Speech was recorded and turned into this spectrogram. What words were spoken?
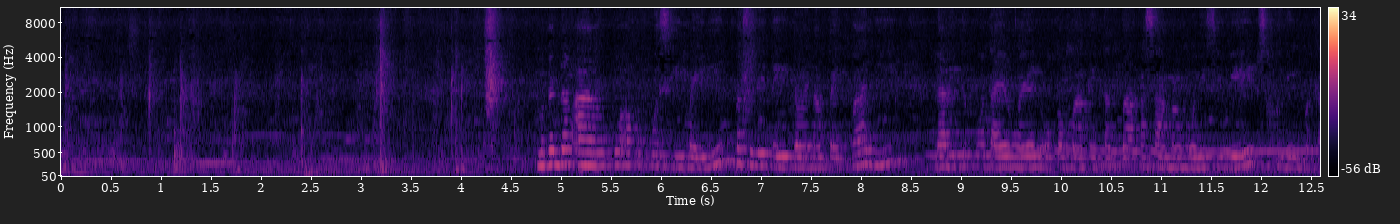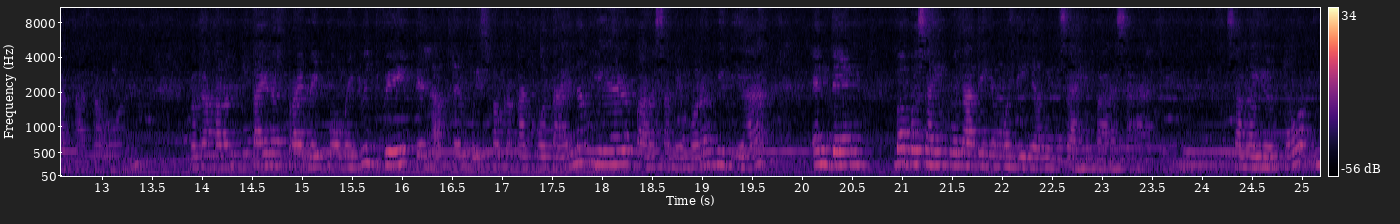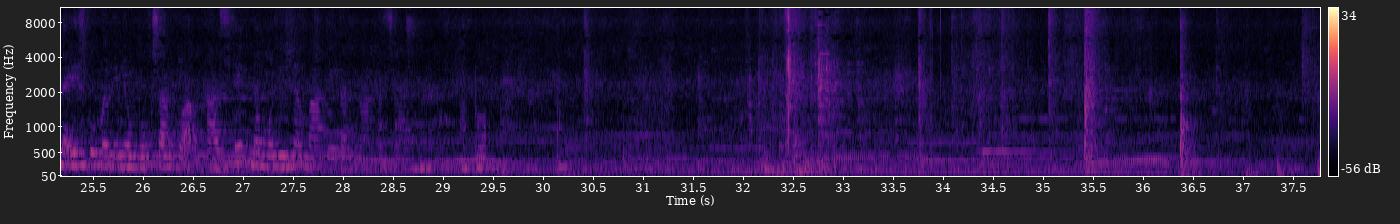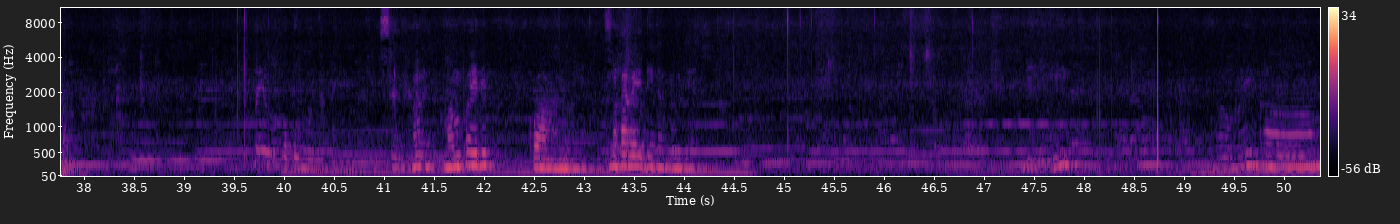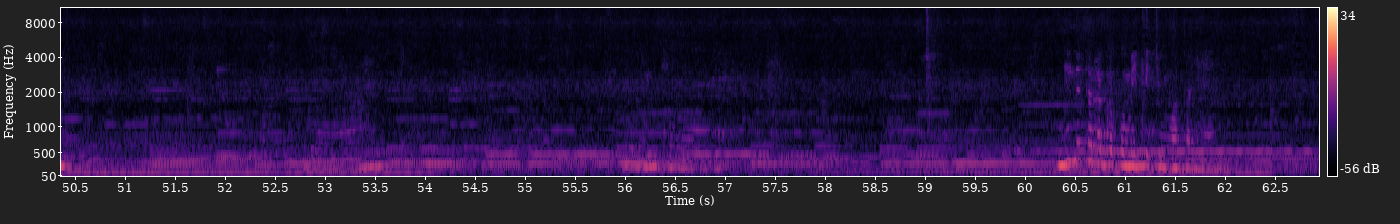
Magandang araw po. Ako po si Maylin, facilitator ng Pet Valley. Narito po tayo ngayon upang makitagba kasama muli si Babe sa huling pagkakataon. Magkakaroon po tayo ng private moment with Babe. Then after po is magkakat po tayo ng hair para sa memorabilia. And then, babasahin po natin yung munti niyang mensahe para sa atin. Sa ngayon po, nais po ba ninyong buksan po ang casket na muli siyang makita at makasama? Ma- Ma'am, pwede ko ano yan. Naka-ready na po yan. Babe. Gum. Okay, gum. Hindi na talaga pumikit yung mata niya.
